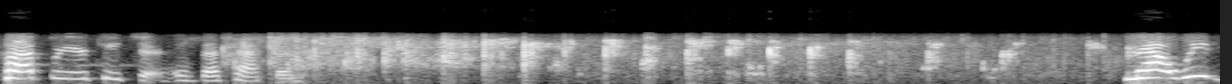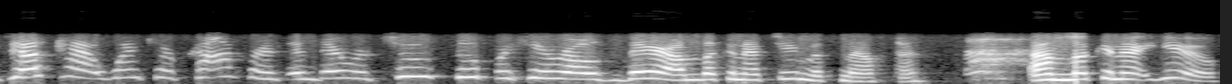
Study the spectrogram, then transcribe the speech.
Clap for your teacher if that's happened. Now we just had winter conference and there were two superheroes there. I'm looking at you, Miss Nelson. I'm looking at you.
